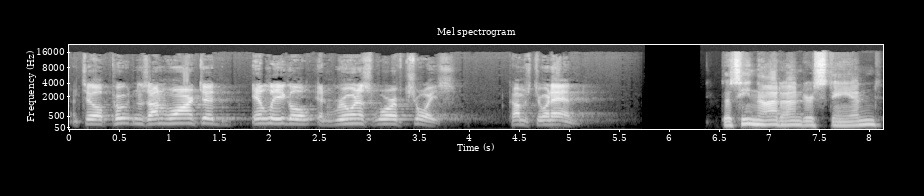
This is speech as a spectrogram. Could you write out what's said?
until Putin's unwarranted, illegal, and ruinous war of choice comes to an end. Does he not understand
